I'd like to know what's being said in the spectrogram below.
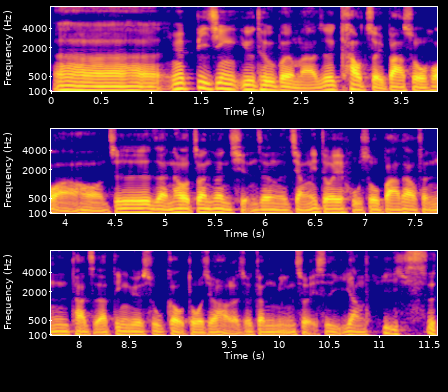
呃，因为毕竟 YouTuber 嘛，就是靠嘴巴说话哈，就是然后赚赚钱，真的讲一堆胡说八道，反正他只要订阅数够多就好了，就跟名嘴是一样的意思。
